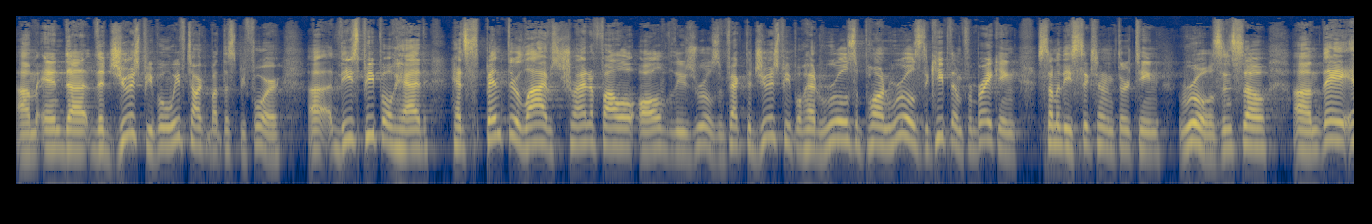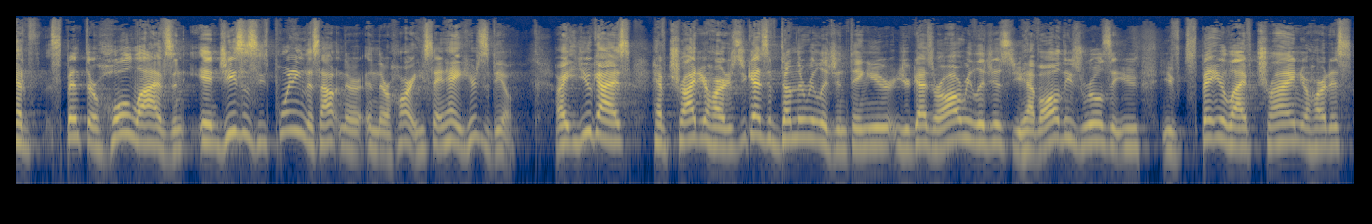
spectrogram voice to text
Um, and uh, the Jewish people, we've talked about this before, uh, these people had, had spent their lives trying to follow all of these rules. In fact, the Jewish people had rules upon rules to keep them from breaking some of these 613 rules. And so um, they had spent their whole lives, and, and Jesus, he's pointing this out in their, in their heart. He's saying, hey, here's the deal. All right, you guys have tried your hardest. You guys have done the religion thing. you you guys are all religious. You have all these rules that you, you've spent your life trying your hardest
